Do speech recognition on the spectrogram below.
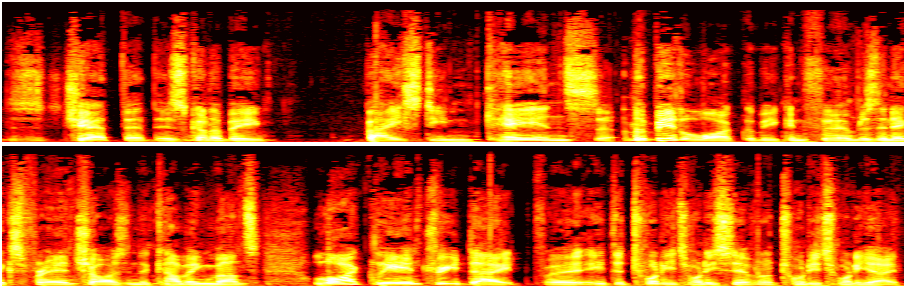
There's a chat that there's going to be based in Cairns. The bid will likely be confirmed as the next franchise in the coming months. Likely entry date for either 2027 or 2028.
